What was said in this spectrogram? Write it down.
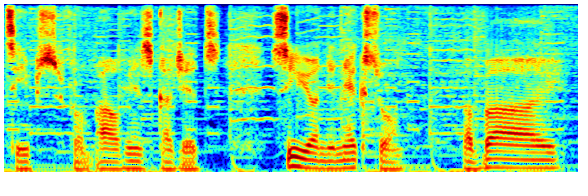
tips from Alvin's Gadgets. See you on the next one. Bye bye.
